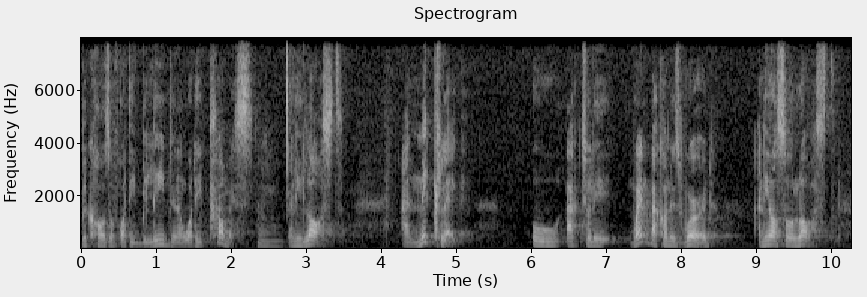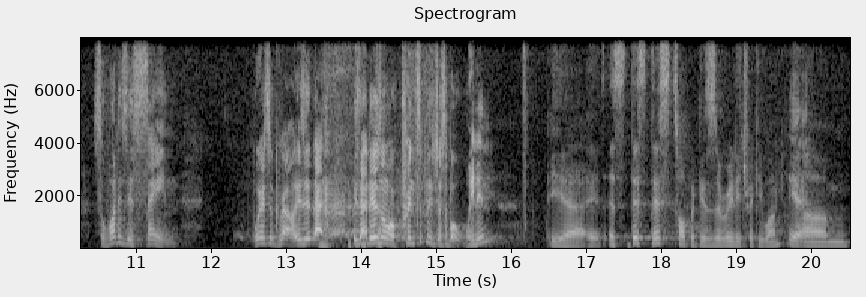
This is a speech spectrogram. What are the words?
because of what he believed in and what he promised, Mm. and he lost, and Nick Clegg, who actually went back on his word, and he also lost. So, what is this saying? Where's the ground? Is it that, is that there's no more principle? It's just about winning? Yeah, it, it's this this topic is a really tricky one. Yeah. Um,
